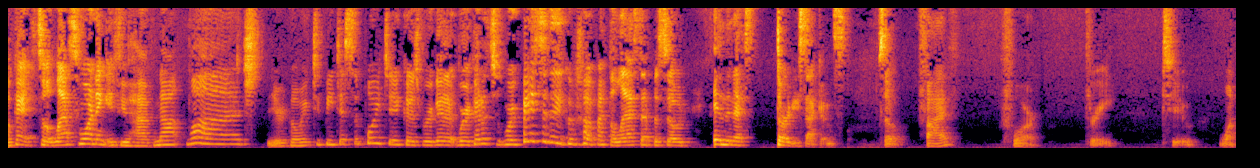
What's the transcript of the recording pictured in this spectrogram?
Okay, so last warning: if you have not watched, you're going to be disappointed because we're gonna we're gonna we're basically going to talk about the last episode in the next thirty seconds. So five, four, three, two, one.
